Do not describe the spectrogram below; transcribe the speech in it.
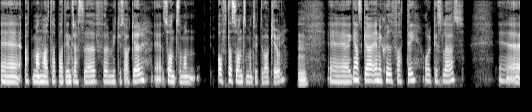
eh, att man har tappat intresse för mycket saker, eh, sånt som man, ofta sånt som man tyckte var kul. Mm. Eh, ganska energifattig, orkeslös. Eh,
